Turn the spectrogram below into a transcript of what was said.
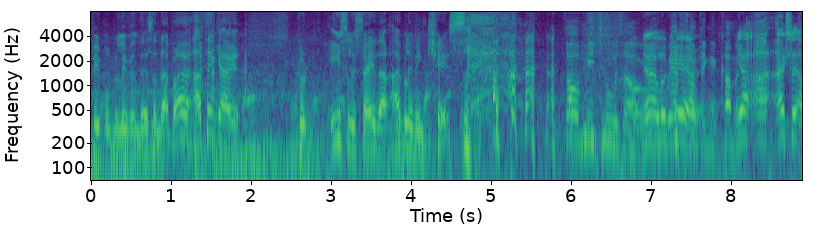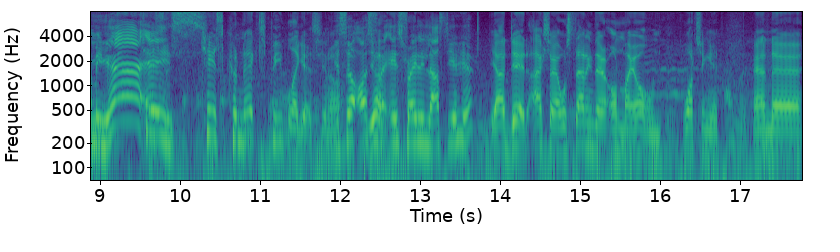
people believe in this and that. But I, I think I could easily say that I believe in Kiss. so me too. So yeah, look we here. have something in common. Yeah, uh, actually, I mean, Yeah, Kiss, Ace. Kiss connects people, I guess. You know. You saw Ostra- yeah. Ace Frehley last year here? Yeah, I did. Actually, I was standing there on my own watching it, and uh,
